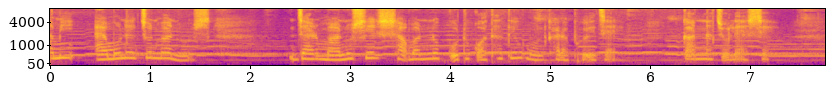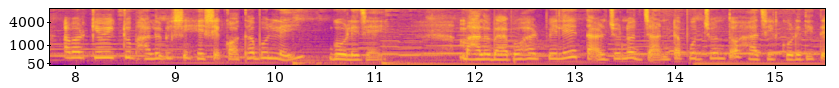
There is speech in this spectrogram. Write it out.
আমি এমন একজন মানুষ যার মানুষের সামান্য কটু কথাতেও মন খারাপ হয়ে যায়, কান্না চলে আসে। আবার কেউ একটু ভালোবেসে হেসে কথা বললেই গলে যায়। ভালো ব্যবহার পেলে তার জন্য জানটা পর্যন্ত হাজির করে দিতে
